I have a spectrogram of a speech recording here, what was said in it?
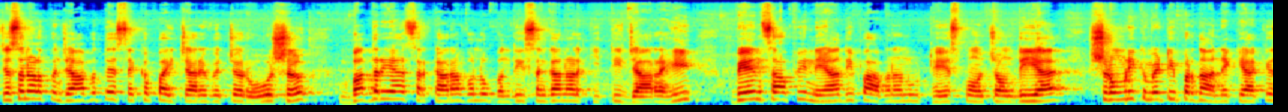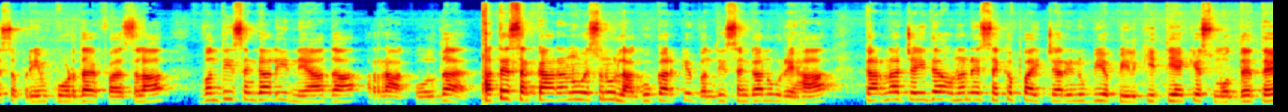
ਜਿਸ ਨਾਲ ਪੰਜਾਬ ਤੇ ਸਿੱਖ ਭਾਈਚਾਰੇ ਵਿੱਚ ਰੋਸ਼ ਵੱਧ ਰਿਹਾ। ਸਰਕਾਰਾਂ ਵੱਲੋਂ ਬੰਦੀ ਸਿੰਘਾਂ ਨਾਲ ਕੀਤੀ ਜਾ ਰਹੀ ਬੇਇਨਸਾਫੀ ਨਿਆਂ ਦੀ ਭਾਵਨਾ ਨੂੰ ਠੇਸ ਪਹੁੰਚਾਉਂਦੀ ਹੈ। ਸ਼੍ਰੋਮਣੀ ਕਮੇਟੀ ਪ੍ਰਧਾਨ ਨੇ ਕਿਹਾ ਕਿ ਸੁਪਰੀਮ ਕੋਰਟ ਦਾ ਇਹ ਫੈਸਲਾ ਬੰਦੀ ਸਿੰਘਾਂ ਲਈ ਨਿਆਂ ਦਾ ਰਾਹ ਖੋਲਦਾ ਹੈ ਅਤੇ ਸਰਕਾਰਾਂ ਨੂੰ ਇਸ ਨੂੰ ਲਾਗੂ ਕਰਕੇ ਬੰਦੀ ਸਿੰਘਾਂ ਨੂੰ ਰਿਹਾ ਕਰਨਾ ਚਾਹੀਦਾ ਉਹਨਾਂ ਨੇ ਸਿੱਖ ਭਾਈਚਾਰੇ ਨੂੰ ਵੀ ਅਪੀਲ ਕੀਤੀ ਹੈ ਕਿ ਇਸ ਮੁੱਦੇ ਤੇ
